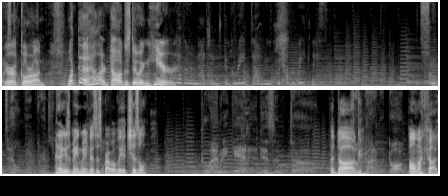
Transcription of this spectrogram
I You're a still Goron. get it when I see What the hell are dogs doing here? I never imagined the great Daruk would have a weakness. So tell me, Prince, I think his main weakness is probably a chisel. Calamity Ganon isn't, uh, A dog. some kind of a dog, Oh my god.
